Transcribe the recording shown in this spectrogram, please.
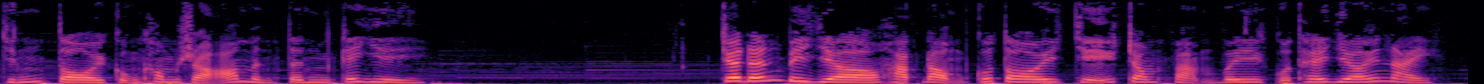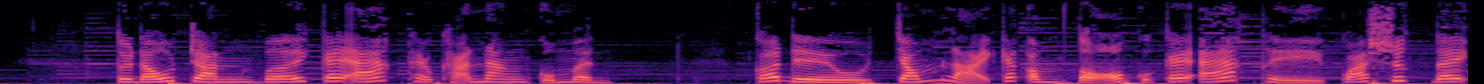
Chính tôi cũng không rõ mình tin cái gì. Cho đến bây giờ, hoạt động của tôi chỉ trong phạm vi của thế giới này. Tôi đấu tranh với cái ác theo khả năng của mình. Có điều, chống lại các ông tổ của cái ác thì quá sức đấy.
